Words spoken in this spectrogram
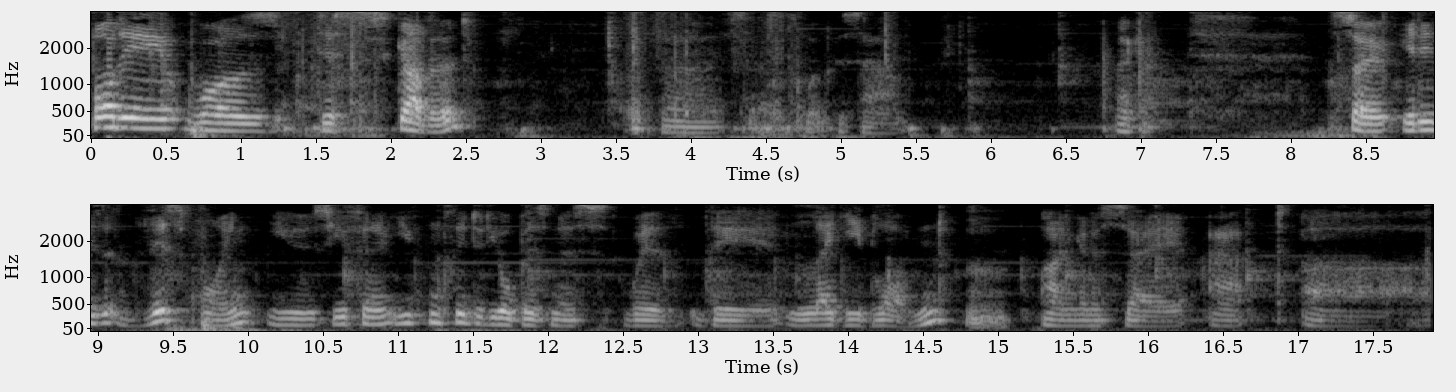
body was discovered. Uh, so let's work this out. Okay. So it is at this point you so you fin- you concluded your business with the leggy blonde. I'm going to say at uh,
